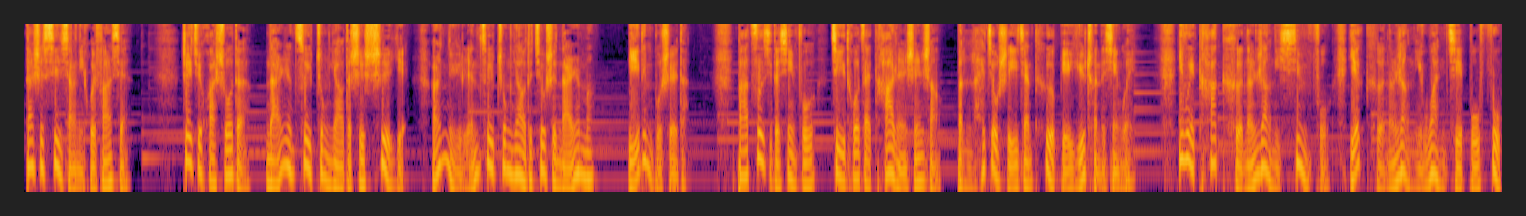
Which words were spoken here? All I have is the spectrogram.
但是细想，你会发现，这句话说的男人最重要的是事业，而女人最重要的就是男人吗？一定不是的。把自己的幸福寄托在他人身上，本来就是一件特别愚蠢的行为，因为他可能让你幸福，也可能让你万劫不复。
